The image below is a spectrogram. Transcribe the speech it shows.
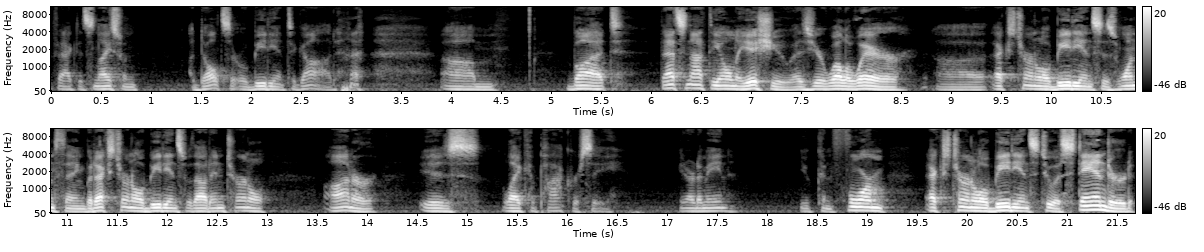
In fact, it's nice when adults are obedient to God. um, but that's not the only issue. As you're well aware, uh, external obedience is one thing, but external obedience without internal honor is like hypocrisy. You know what I mean? You conform external obedience to a standard,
